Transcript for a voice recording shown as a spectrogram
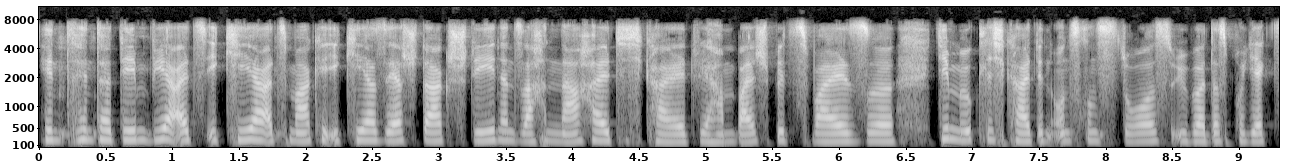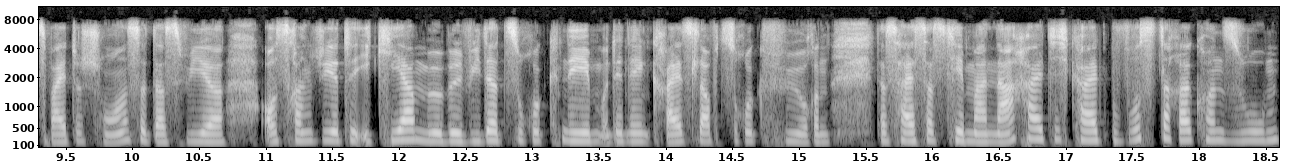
hint hinter dem wir als IKEA, als Marke IKEA sehr stark stehen in Sachen Nachhaltigkeit. Wir haben beispielsweise die Möglichkeit in unseren Stores über das Projekt Zweite Chance, dass wir ausrangierte IKEA-Möbel wieder zurücknehmen und in den den Kreislauf zurückführen. Das heißt, das Thema Nachhaltigkeit, bewussterer Konsum,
